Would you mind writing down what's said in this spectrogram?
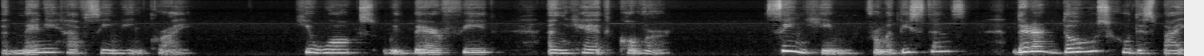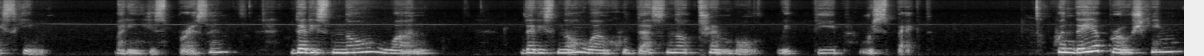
but many have seen him cry. He walks with bare feet and head covered. Seeing him from a distance, there are those who despise him, but in his presence, there is no one there is no one who does not tremble with deep respect. When they approach him,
